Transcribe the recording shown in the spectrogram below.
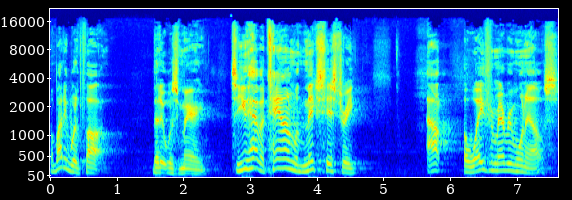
Nobody would have thought that it was married. So you have a town with mixed history out away from everyone else.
